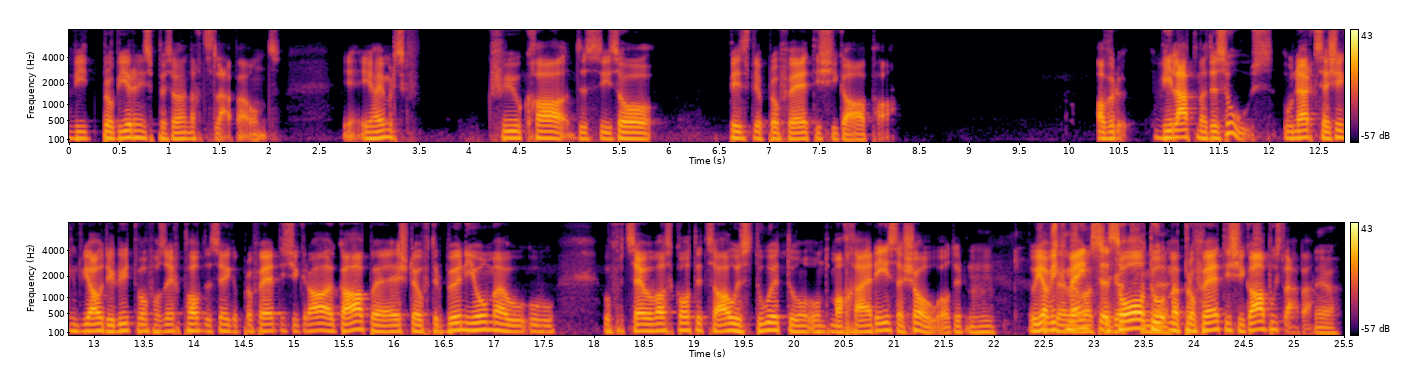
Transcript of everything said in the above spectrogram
wie probieren es persönlich zu leben. Und ich, ich habe immer das Gefühl gehabt, dass ich so ein bisschen prophetische Gabe habe. Aber wie lebt man das aus? Und dann siehst du irgendwie auch die Leute, die von sich behaupten, sie haben prophetische Gabe, stehen auf der Bühne rum und, und, und erzählen, was Gott jetzt alles tut und, und machen eine riesen Show. Oder? Mhm. Und ich habe wie gemeint, so tut man prophetische Gabe ausleben. Ja.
